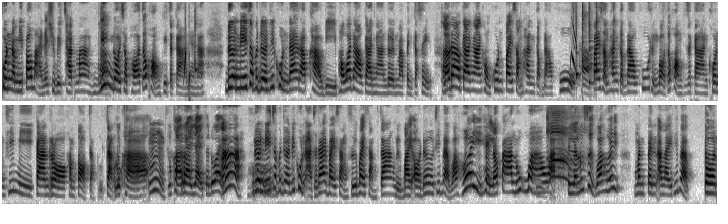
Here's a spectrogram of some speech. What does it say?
คุณนะมีเป้าหมายในชีวิตชัดมาก ยิ่งโดยเฉพาะเจ้าของกิจการเนี่ยนะเดือนนี้จะเป็นเดือนที่คุณได้รับข่าวดี เพราะว่าดาวการงานเดินมาเป็นเกษตรค่ะแล้วดาวการงานของคุณไปสัมพันธ์กับดาวคู่ค่ะไปสัมพันธ์กับดาวคู่ถึงบอกเจ้าของกิจการคนที่มีการรอคำตอบจากจากลูกค้าลูกค้าอืมลูกค้ารายใหญ่ซะด้วยอ่าเดือนนี้จะเป็นเดือนที่คุณอาจจะได้ใบสั่งซื้อใบสั่งจ้าง หรือใบออเดอร์ที่แบบว่าเฮ้ย เห็นแล้วตาลุกวาวอะ เห็นแล้วรู้สึกว่าเฮ้ย มันเป็นอะไรที่แบบเกิน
